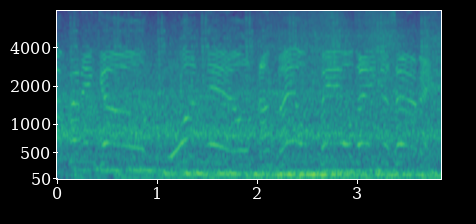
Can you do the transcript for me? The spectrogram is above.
opening goal, 1-0, and they'll feel they deserve it.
